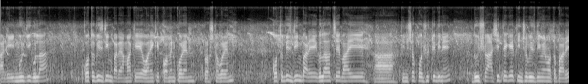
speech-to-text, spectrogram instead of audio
আর এই মুরগিগুলা কত পিস ডিম পারে? আমাকে অনেকে কমেন্ট করেন, প্রশ্ন করেন। কত পিস ডিম পারে? এগুলো হচ্ছে ভাই তিনশো পঁয়ষট্টি দিনে দুইশো আশি থেকে তিনশো পিস ডিমের মতো পারে।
